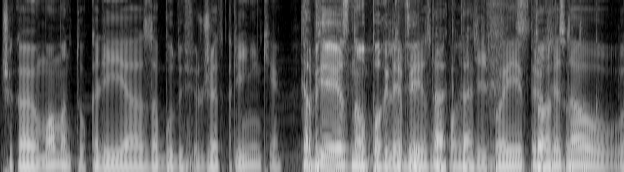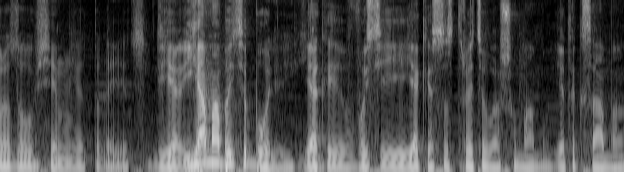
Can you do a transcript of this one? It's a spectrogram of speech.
Читаю чакаю моманту калі я забуду сюжэт клінікі. Каб я зноў паглядзець. Так, так. пераглядаў разоў усе мне падаецца. Я, я мабыць болей. Як і вось і як я сустрэцю вашу маму. Я таксама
